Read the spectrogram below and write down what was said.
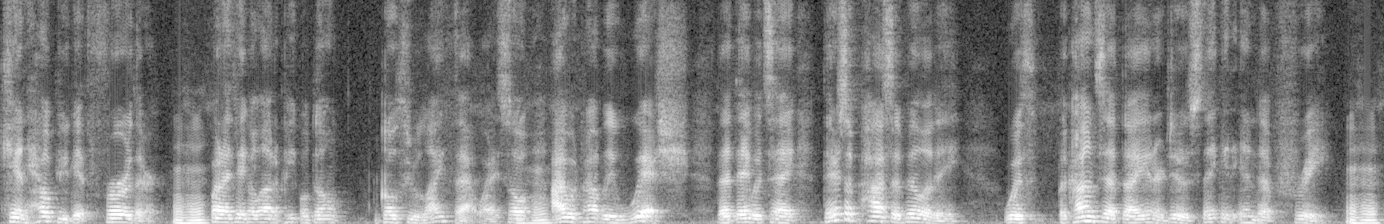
can help you get further. Mm-hmm. But I think a lot of people don't go through life that way. So mm-hmm. I would probably wish that they would say, there's a possibility with the concept I introduced, they could end up free. Mm-hmm.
